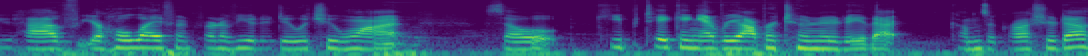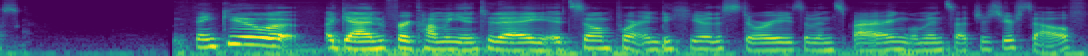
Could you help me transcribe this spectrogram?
you have your whole life in front of you to do what you want. So keep taking every opportunity that comes across your desk. Thank you again for coming in today. It's so important to hear the stories of inspiring women such as yourself.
